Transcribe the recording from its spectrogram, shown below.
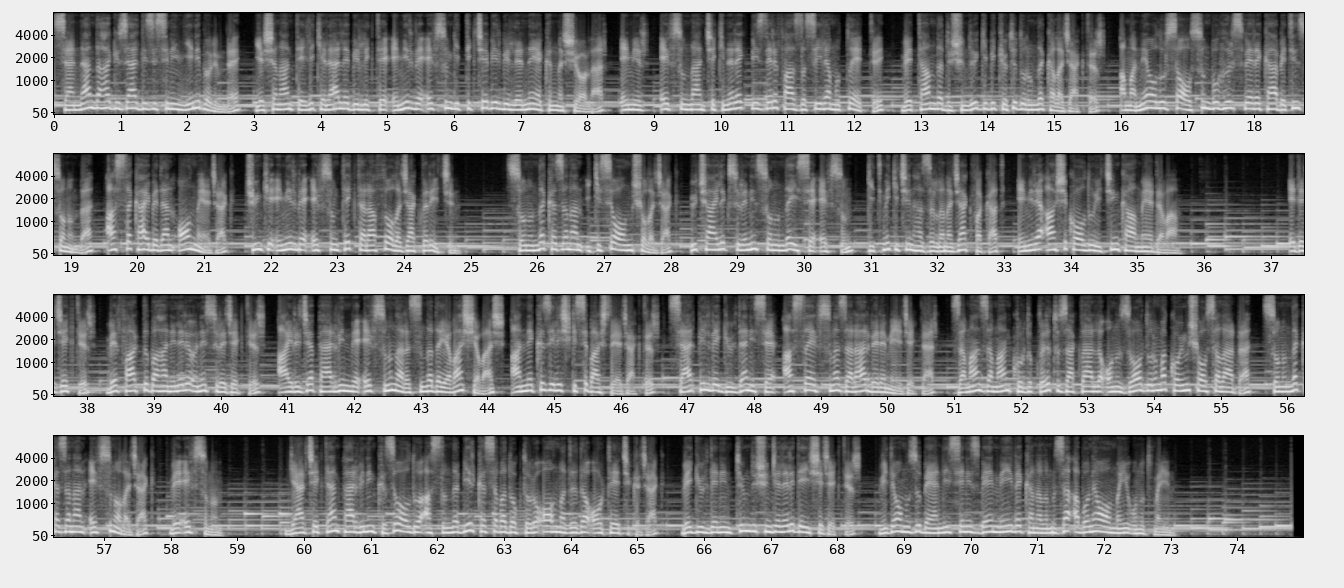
Senden Daha Güzel dizisinin yeni bölümde, yaşanan tehlikelerle birlikte Emir ve Efsun gittikçe birbirlerine yakınlaşıyorlar. Emir, Efsun'dan çekinerek bizleri fazlasıyla mutlu etti ve tam da düşündüğü gibi kötü durumda kalacaktır. Ama ne olursa olsun bu hırs ve rekabetin sonunda asla kaybeden olmayacak. Çünkü Emir ve Efsun tek taraflı olacakları için. Sonunda kazanan ikisi olmuş olacak. 3 aylık sürenin sonunda ise Efsun, gitmek için hazırlanacak fakat Emir'e aşık olduğu için kalmaya devam edecektir ve farklı bahaneleri öne sürecektir. Ayrıca Pervin ve Efsun'un arasında da yavaş yavaş anne kız ilişkisi başlayacaktır. Serpil ve Gülden ise asla Efsun'a zarar veremeyecekler. Zaman zaman kurdukları tuzaklarla onu zor duruma koymuş olsalar da sonunda kazanan Efsun olacak ve Efsun'un gerçekten Pervin'in kızı olduğu aslında bir kasaba doktoru olmadığı da ortaya çıkacak ve Gülden'in tüm düşünceleri değişecektir. Videomuzu beğendiyseniz beğenmeyi ve kanalımıza abone olmayı unutmayın.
